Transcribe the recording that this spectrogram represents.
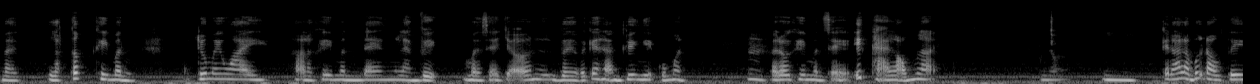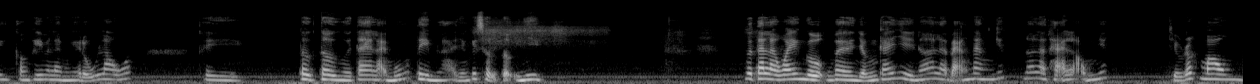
và lập tức khi mình trước máy quay hoặc là khi mình đang làm việc mình sẽ trở về với cái hành chuyên nghiệp của mình ừ. và đôi khi mình sẽ ít thả lỏng lại Đúng. Ừ cái đó là bước đầu tiên, còn khi mà làm nghề đủ lâu á, thì từ từ người ta lại muốn tìm lại những cái sự tự nhiên. Người ta là quay ngược về những cái gì nó là bản năng nhất, nó là thả lỏng nhất, chịu rất mong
